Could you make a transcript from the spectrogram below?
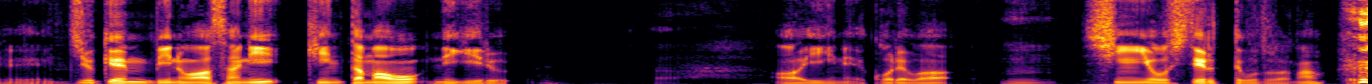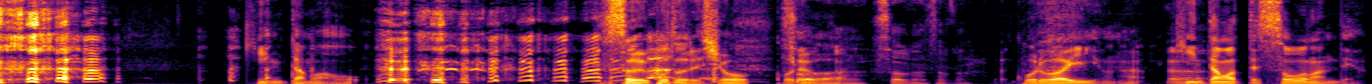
えー受験日の朝に金玉を握る。あいいね。これはうん。信用してるってことだな。金玉を。そういうことでしょ？これは。そうかそうかそうか。これはいいよな。うん。金玉ってそうなんだよ。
